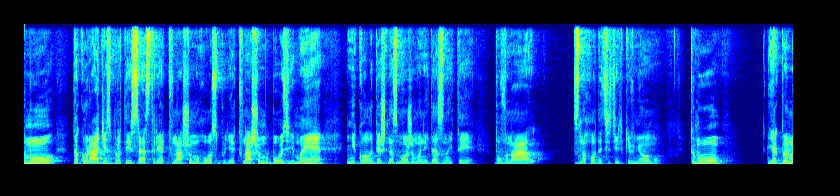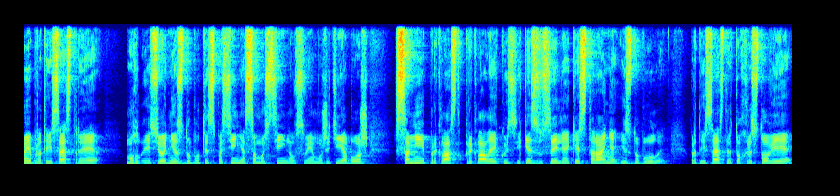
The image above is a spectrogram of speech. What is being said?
Тому таку радість, брати і сестри, як в нашому Господі, як в нашому Бозі, ми ніколи більш не зможемо ніде знайти, бо вона знаходиться тільки в ньому. Тому, якби ми, брати і сестри, могли сьогодні здобути спасіння самостійно в своєму житті, або ж самі приклали якусь, якесь зусилля, якесь старання і здобули, брати і сестри, то Христові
